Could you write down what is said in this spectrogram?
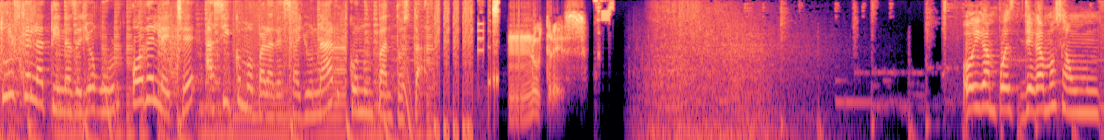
tus gelatinas de yogur o de leche, así como para desayunar con un pan tostado. Nutres. Oigan, pues llegamos a un,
